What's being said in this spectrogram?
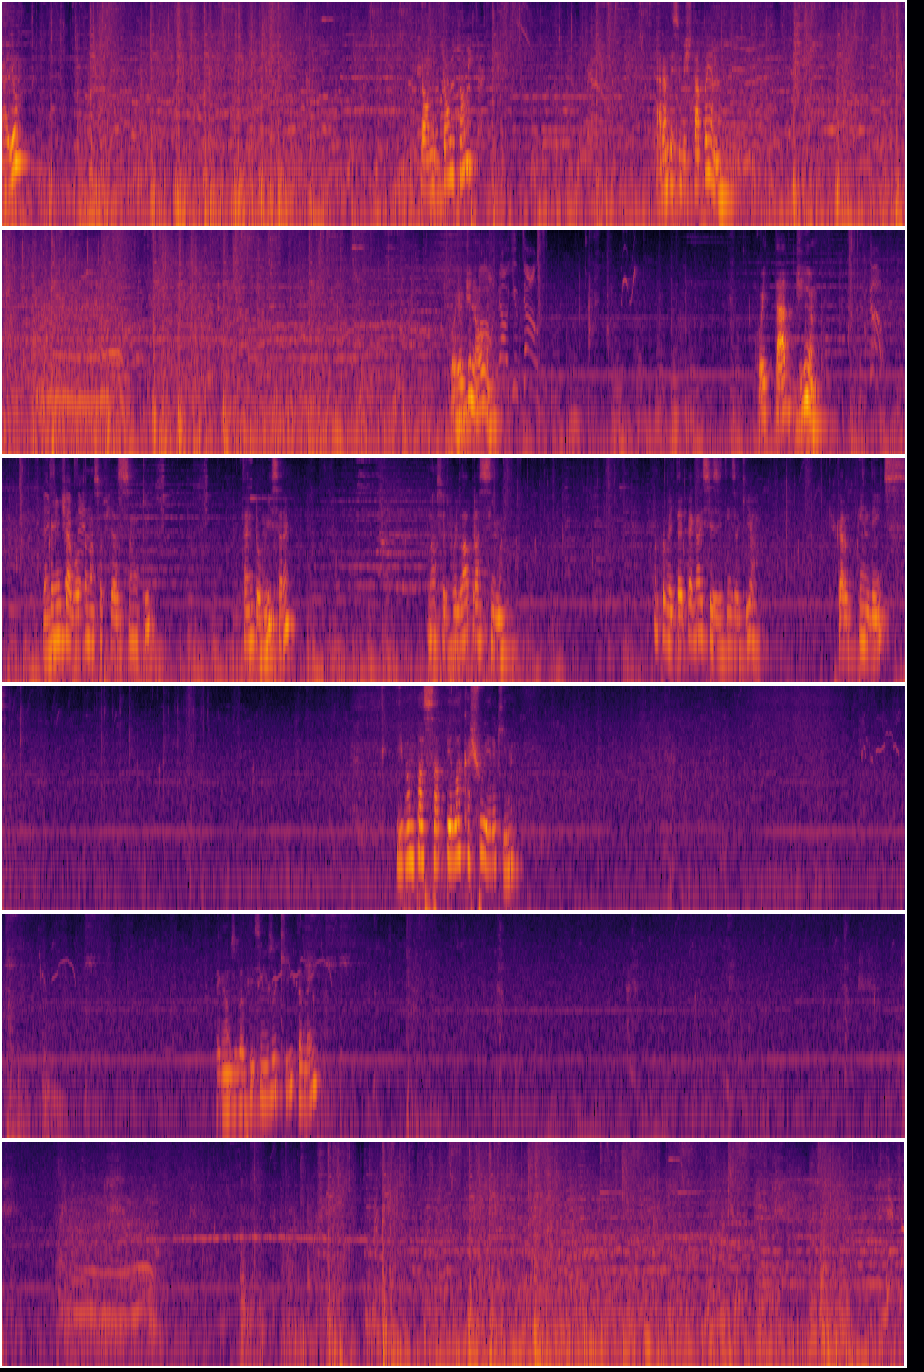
Caiu. Tome, tome, tome. Caramba, esse bicho tá apanhando. Correu de novo. Coitadinho. Go. Bom que a gente já volta a nossa fiação aqui. Tá indo dormir, será? Nossa, ele foi lá pra cima. Vamos aproveitar e pegar esses itens aqui, ó. Que ficaram pendentes. E vamos passar pela cachoeira aqui, né? Pegar uns buffzinhos aqui também.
